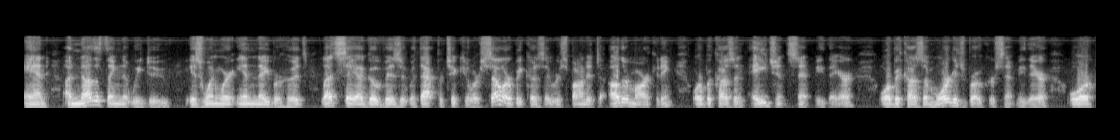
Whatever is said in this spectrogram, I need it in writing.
And another thing that we do is when we're in neighborhoods, let's say I go visit with that particular seller because they responded to other marketing or because an agent sent me there or because a mortgage broker sent me there or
